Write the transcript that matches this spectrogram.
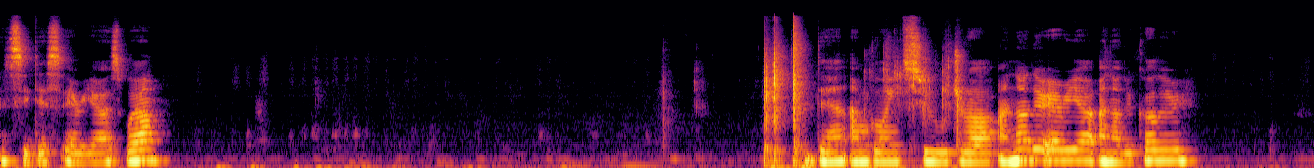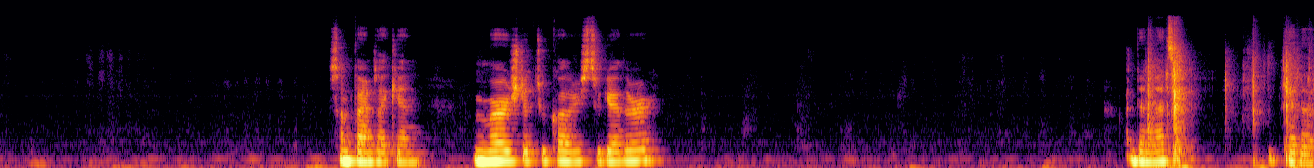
let's see this area as well. Then I'm going to draw another area, another color. Sometimes I can merge the two colors together. And then let's get a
